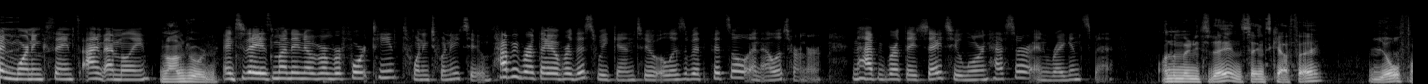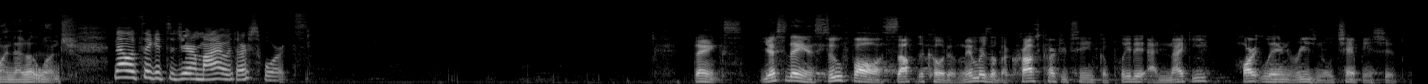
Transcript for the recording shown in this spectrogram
Good morning, Saints. I'm Emily. And I'm Jordan. And today is Monday, November 14th, 2022. Happy birthday over this weekend to Elizabeth Pitzel and Ella Turner. And happy birthday today to Lauren Hesser and Reagan Smith. On the menu today in the Saints Cafe, you'll find out at lunch. Now let's take it to Jeremiah with our sports. Thanks. Yesterday in Sioux Falls, South Dakota, members of the cross-country team completed a Nike Heartland Regional Championships.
